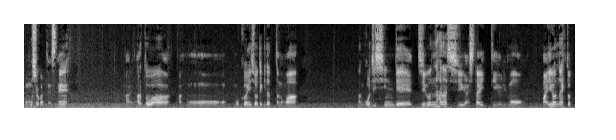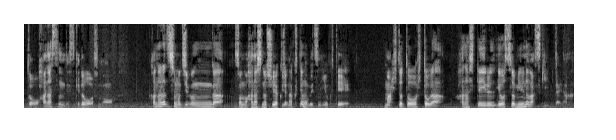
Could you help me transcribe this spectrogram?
面白かったですね。はい。あとは、あのー、僕が印象的だったのは、まご自身で自分の話がしたいっていうよりも、まあ、いろんな人と話すんですけど、その、必ずしも自分がその話の主役じゃなくても別によくて、まあ、人と人が話している様子を見るのが好きみたいな。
